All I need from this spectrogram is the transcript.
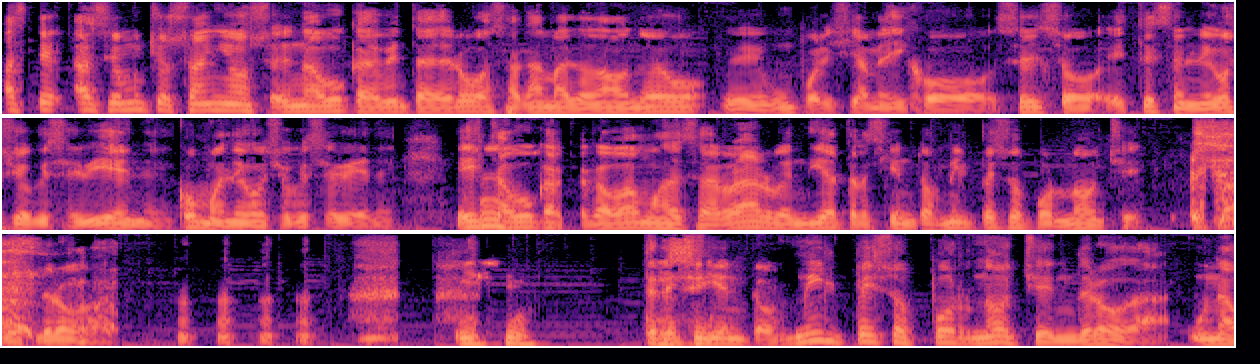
Hace, hace muchos años, en una boca de venta de drogas acá en Maldonado Nuevo, eh, un policía me dijo, Celso, este es el negocio que se viene. ¿Cómo el negocio que se viene? Esta mm. boca que acabamos de cerrar vendía 300 mil pesos por noche de droga. 300 mil pesos por noche en droga. Una,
